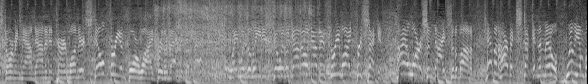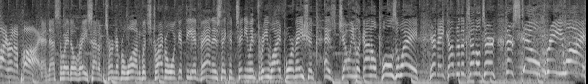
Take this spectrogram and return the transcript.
Storming now down into turn one. They're still three and four wide further back in the pack. Away with the lead is Joey three wide for second. Kyle Larson dives to the bottom. Kevin Harvick stuck in the middle. William Byron up high. And that's the way they'll race out of turn number one. Which driver will get the advantage? They continue in three wide formation as Joey Logano pulls away. Here they come to the tunnel turn. They're still three wide.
